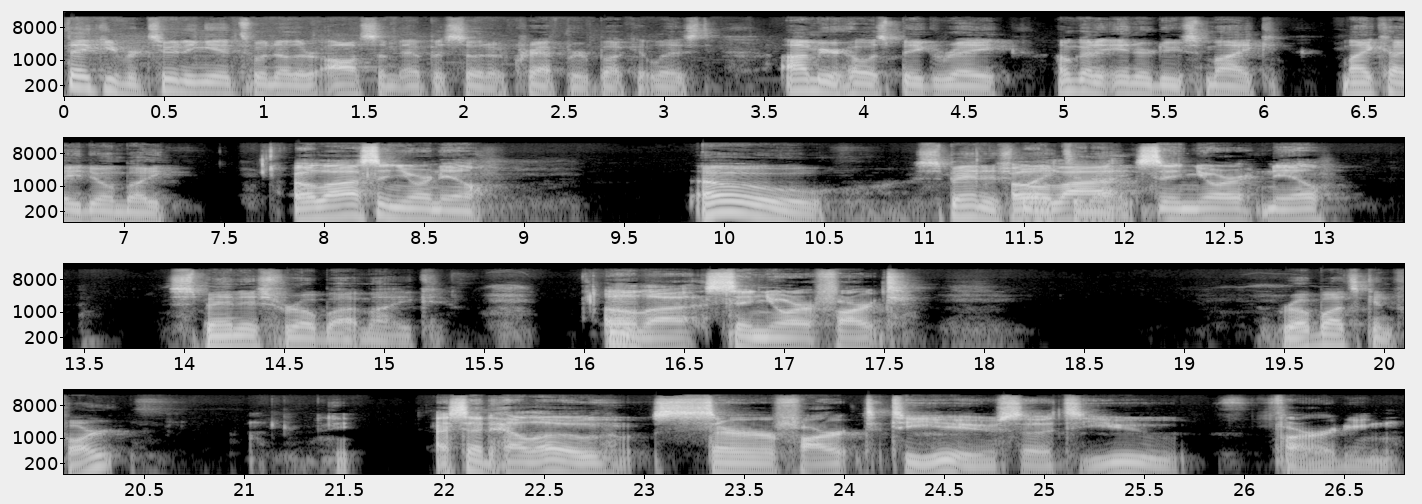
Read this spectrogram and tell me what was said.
Thank you for tuning in to another awesome episode of Craft Beer Bucket List. I'm your host, Big Ray. I'm going to introduce Mike. Mike, how you doing, buddy? Hola, Senor Neil. Oh, Spanish Mike Hola, tonight. Senor Neil. Spanish robot Mike. Hola, Senor Fart. Robots can fart? I said hello, Sir Fart, to you. So it's you farting.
